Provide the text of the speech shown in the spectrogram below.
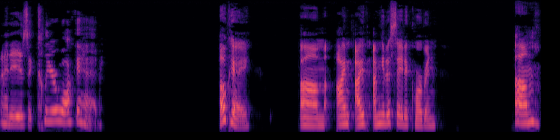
and it is a clear walk ahead. Okay. Um, I'm I, I'm gonna say to Corbin. Um,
